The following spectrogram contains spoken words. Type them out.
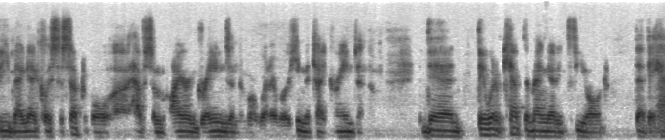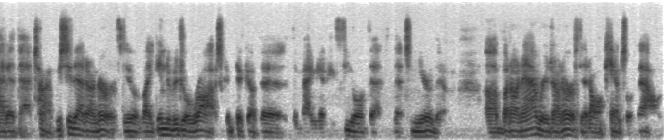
be magnetically susceptible, uh, have some iron grains in them or whatever, hematite grains in them, then they would have kept the magnetic field that they had at that time. We see that on Earth. You know, like individual rocks can pick up the, the magnetic field that that's near them, uh, but on average on Earth it all cancels out,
